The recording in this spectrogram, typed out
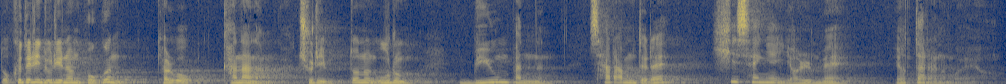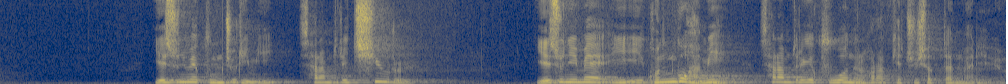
또 그들이 누리는 복은 결국 가난함과 주림 또는 울음, 미움받는 사람들의 희생의 열매였다라는 거예요. 예수님의 굶주림이 사람들의 치유를 예수님의 이 곤고함이 사람들에게 구원을 허락해 주셨단 말이에요.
